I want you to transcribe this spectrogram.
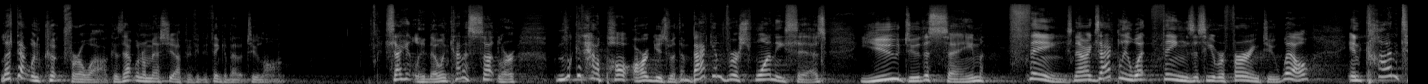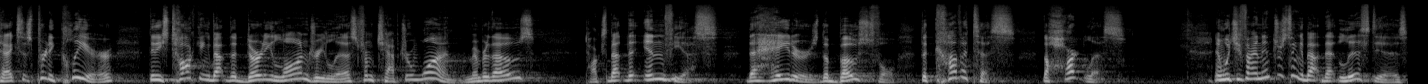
Let that one cook for a while because that one will mess you up if you think about it too long. Secondly, though, and kind of subtler, look at how Paul argues with them. Back in verse 1, he says, You do the same things. Now, exactly what things is he referring to? Well, in context, it's pretty clear that he's talking about the dirty laundry list from chapter 1. Remember those? Talks about the envious, the haters, the boastful, the covetous, the heartless. And what you find interesting about that list is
